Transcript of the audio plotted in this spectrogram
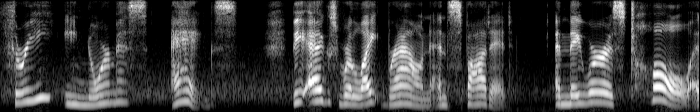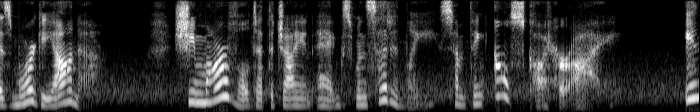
three enormous eggs. The eggs were light brown and spotted, and they were as tall as Morgiana. She marveled at the giant eggs when suddenly something else caught her eye. In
